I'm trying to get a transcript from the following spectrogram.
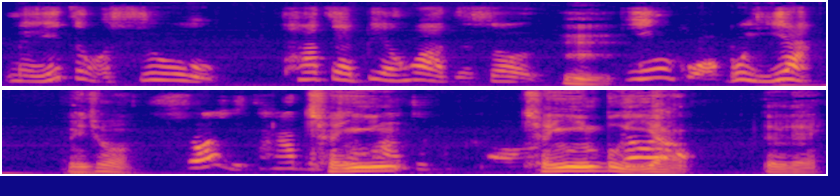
每一种事物它在变化的时候，嗯，因果不一样，没错，所以它的成因就不同，成因不一样，对不对？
